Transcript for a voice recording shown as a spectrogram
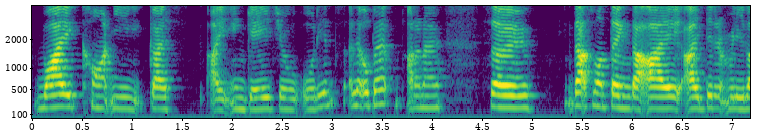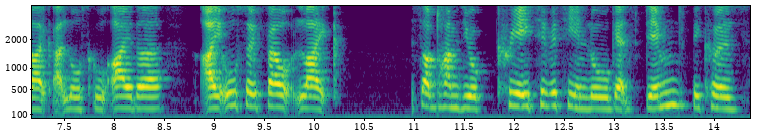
why can't you guys I engage your audience a little bit? I don't know. So that's one thing that I I didn't really like at law school either. I also felt like sometimes your creativity in law gets dimmed because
